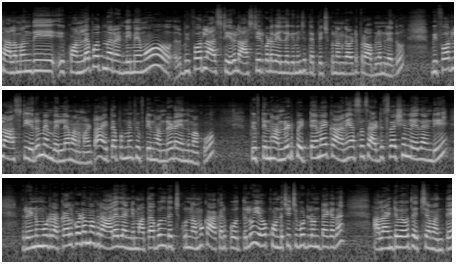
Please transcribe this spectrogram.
చాలామంది కొనలేకపోతున్నారండి. మేము before last year last year కూడా వీళ్ళ దగ్గర నుంచి తెప్పించుకున్నాను కాబట్టి ప్రాబ్లం లేదు. బిఫోర్ లాస్ట్ ఇయర్ మేము వెళ్ళామన్నమాట అయితే అప్పుడు మేము ఫిఫ్టీన్ హండ్రెడ్ అయింది మాకు. ఫిఫ్టీన్ హండ్రెడ్ పెట్టామే కానీ అసలు సాటిస్ఫాక్షన్ లేదండి. రెండు మూడు రకాలు కూడా మాకు రాలేదండి. మతాబులు తెచ్చుకున్నాము కాకరపోతులు ఏవో కొండ చిచ్చుబుడ్లు ఉంటాయి కదా అలాంటివి ఏవో తెచ్చామంతే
